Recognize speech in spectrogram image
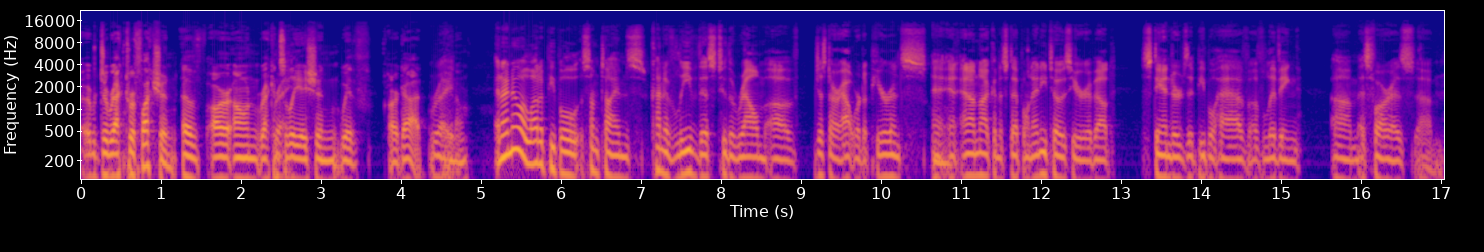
a, a direct reflection of our own reconciliation with our God. Right. You know. And I know a lot of people sometimes kind of leave this to the realm of just our outward appearance. Mm-hmm. And, and I'm not going to step on any toes here about standards that people have of living um, as far as, um,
